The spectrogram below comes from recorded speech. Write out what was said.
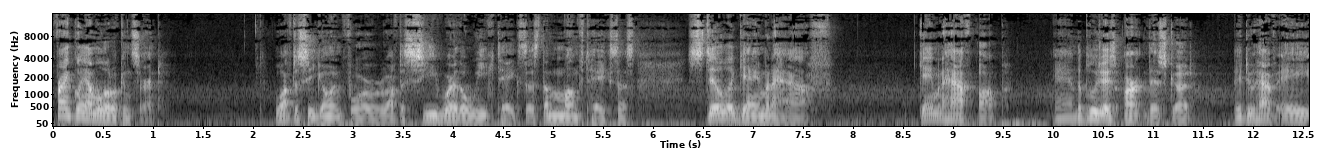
Frankly, I'm a little concerned. We'll have to see going forward. We'll have to see where the week takes us, the month takes us. Still a game and a half. Game and a half up. And the Blue Jays aren't this good. They do have a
